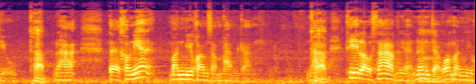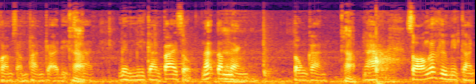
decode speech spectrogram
ผิวครับนะฮะแต่คราวเนี้ยมันมีความสัมพันธ์กันนะครับที่เราทราบเนี่ยเนื่องจากว่ามันมีความสัมพันธ์กับอดีตครับชาติหนึ่งมีการป้ายศพณตำแหน่ง ตรงกันครับนะฮะสองก็คือมีการ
